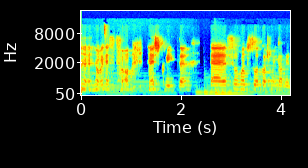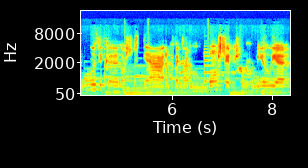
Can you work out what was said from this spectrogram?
não é só a escrita. Uh, sou uma pessoa que gosta muito de ouvir música, gosto de passear, aproveitar bons tempos com a família.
